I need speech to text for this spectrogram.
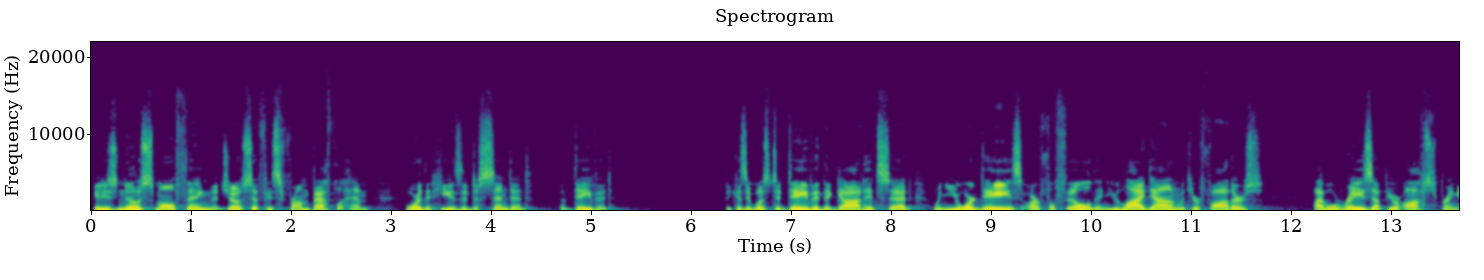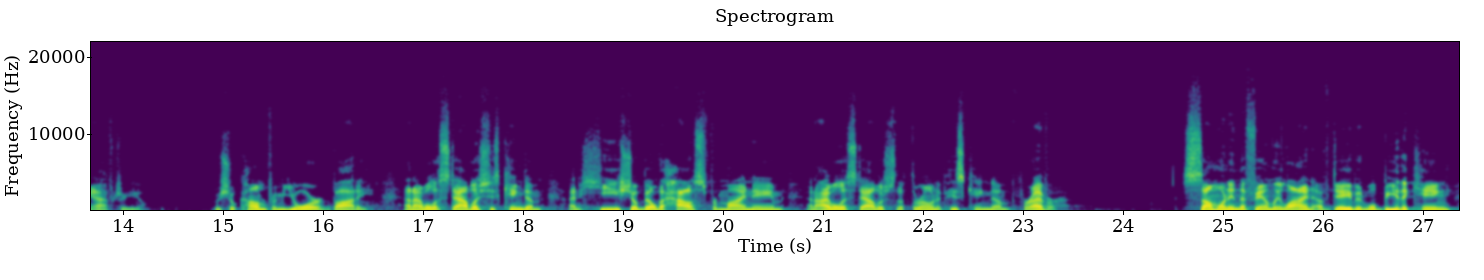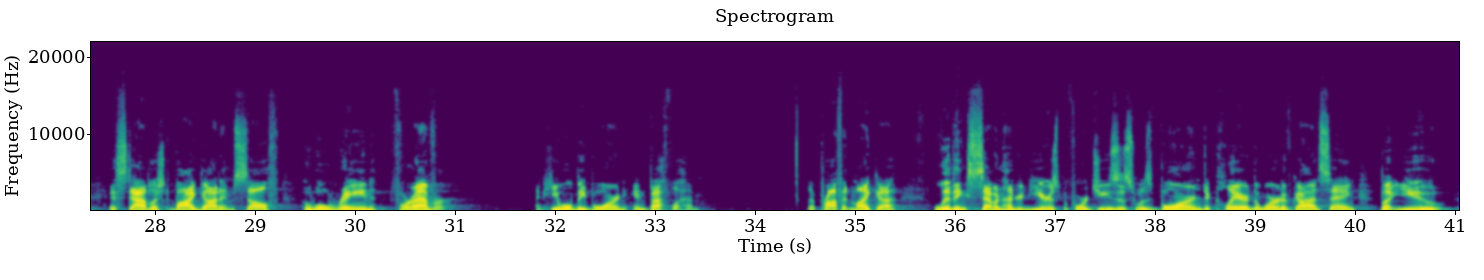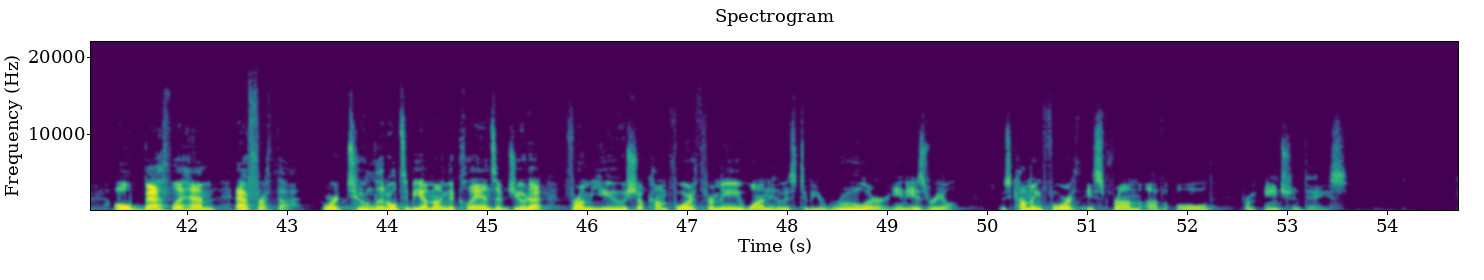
It is no small thing that Joseph is from Bethlehem or that he is a descendant of David. Because it was to David that God had said, When your days are fulfilled and you lie down with your fathers, I will raise up your offspring after you who shall come from your body. And I will establish his kingdom, and he shall build a house for my name, and I will establish the throne of his kingdom forever. Someone in the family line of David will be the king, established by God himself, who will reign forever. And he will be born in Bethlehem. The prophet Micah, living 700 years before Jesus was born, declared the word of God, saying, But you, O Bethlehem Ephrathah, who are too little to be among the clans of Judah. From you shall come forth for me one who is to be ruler in Israel, whose coming forth is from of old, from ancient days.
